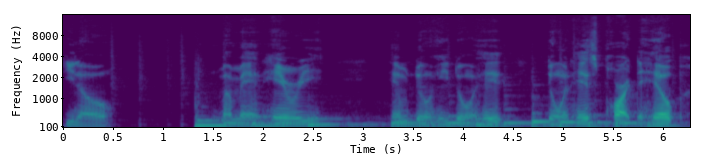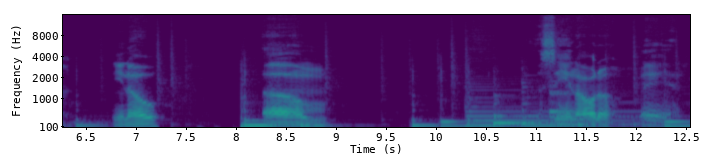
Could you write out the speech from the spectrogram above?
You know, my man Henry, him doing he doing his doing his part to help. You know, um, seeing all the man,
